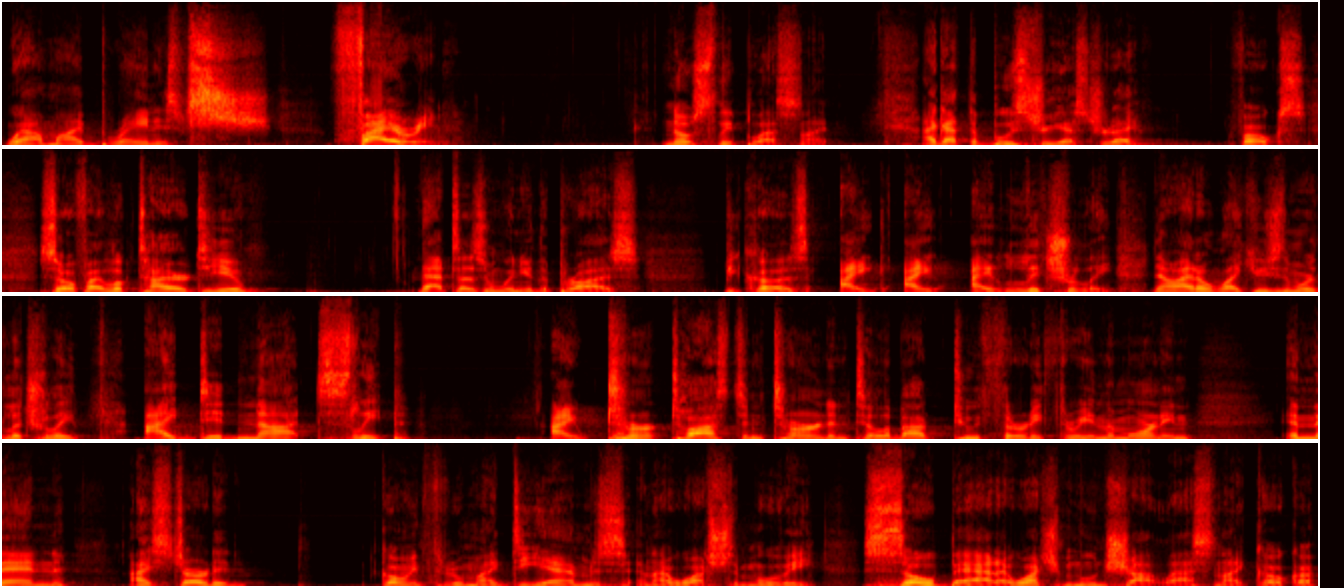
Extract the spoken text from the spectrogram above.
Wow, my brain is firing. No sleep last night. I got the booster yesterday, folks. So if I look tired to you, that doesn't win you the prize because I, I, I literally, now I don't like using the word literally, I did not sleep. I tossed and turned until about 2.33 in the morning, and then I started going through my DMs and I watched a movie so bad. I watched Moonshot last night, Coca,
